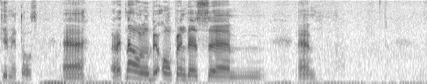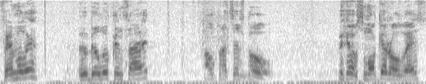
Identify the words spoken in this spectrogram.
give me those. Uh, right now we'll be open this um, um, family. We'll be look inside how process go. We have smoker always.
